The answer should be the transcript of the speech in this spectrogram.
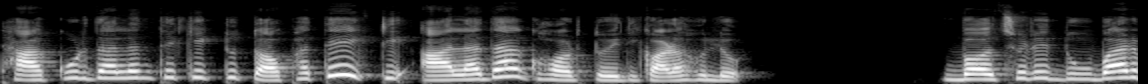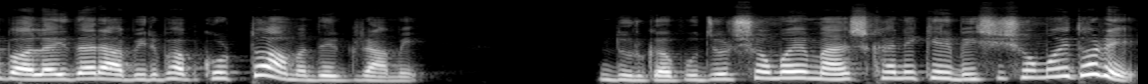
ঠাকুর দালান থেকে একটু তফাতে একটি আলাদা ঘর তৈরি করা হলো। বছরে দুবার বলাইদার আবির্ভাব ঘটত আমাদের গ্রামে। দুর্গাপুজোর সময় মাসখানেকের বেশি সময় ধরে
